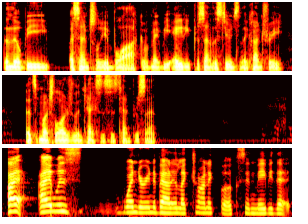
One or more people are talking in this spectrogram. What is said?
then there'll be essentially a block of maybe 80% of the students in the country that's much larger than Texas's 10%. I I was wondering about electronic books and maybe that,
